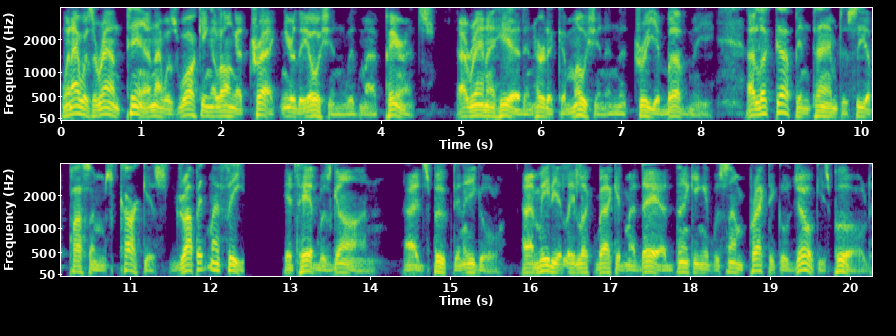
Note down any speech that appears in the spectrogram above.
When I was around ten, I was walking along a track near the ocean with my parents. I ran ahead and heard a commotion in the tree above me. I looked up in time to see a possum's carcass drop at my feet. Its head was gone. I'd spooked an eagle. I immediately looked back at my dad, thinking it was some practical joke he's pulled.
